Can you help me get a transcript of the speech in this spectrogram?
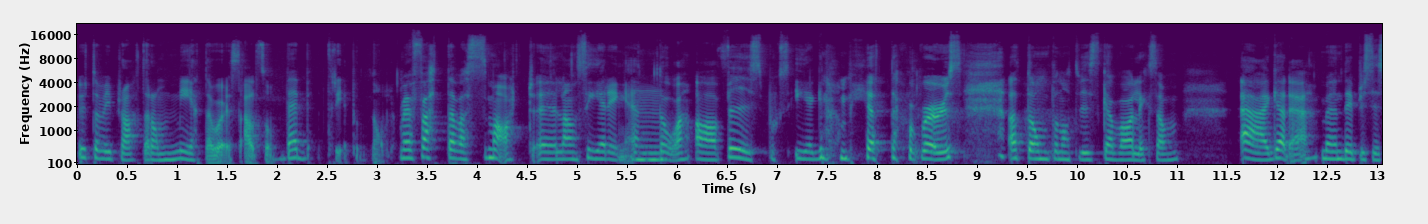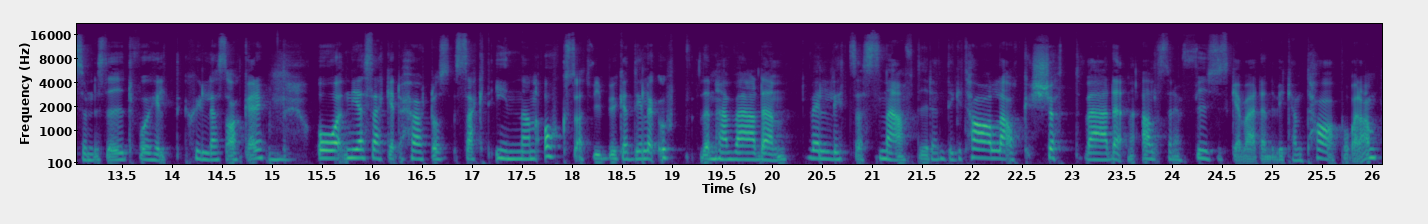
utan vi pratar om metaverse, alltså webb 3.0. Men fatta vad smart eh, lansering mm. ändå mm. av Facebooks egna metaverse. Att de på något vis ska vara liksom äga det. Men det är precis som du säger, två helt skilda saker. Mm. Och ni har säkert hört oss sagt innan också att vi brukar dela upp den här världen väldigt så snävt i den digitala och världen, alltså den fysiska världen där vi kan ta på varandra.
